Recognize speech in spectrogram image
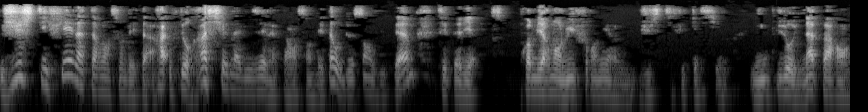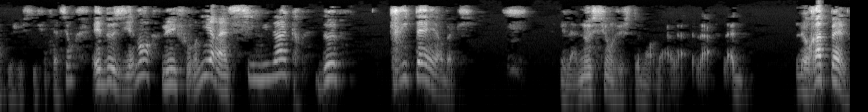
justifier l'intervention de l'État, plutôt rationaliser l'intervention de l'État au deux sens du terme, c'est-à-dire premièrement lui fournir une justification, plutôt une apparente justification, et deuxièmement lui fournir un simulacre de critères d'action. Et la notion justement, le rappel,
